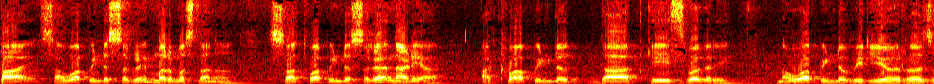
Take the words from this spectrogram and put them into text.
पाय. सहावा पिंड सगळे मर्मस्थानं. सातवा पिंड सगळ्या नाड्या. आठवा पिंड दात केस वगैरे. नववा पिंड वीर्य रज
